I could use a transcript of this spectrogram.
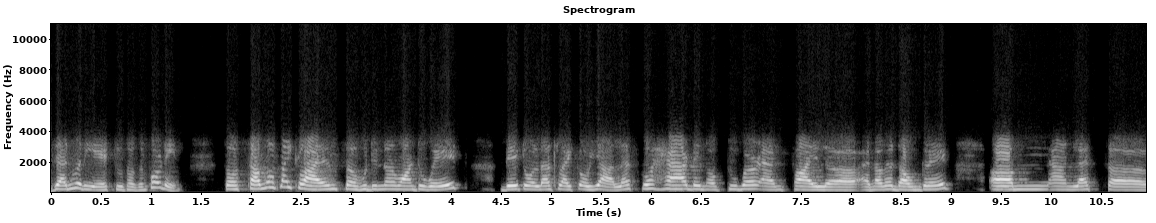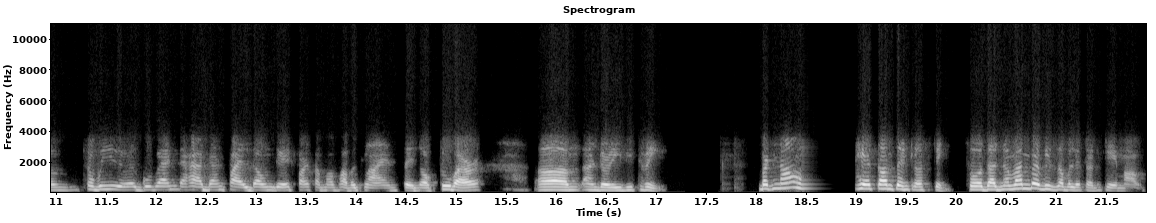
January 8, 2014. So some of my clients uh, who did not want to wait they told us like, oh yeah, let's go ahead in October and file uh, another downgrade. Um, and let's, uh, so we went ahead and filed downgrade for some of our clients in October um, under EB3. But now here comes interesting. So the November visa bulletin came out.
